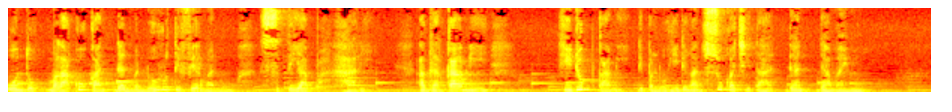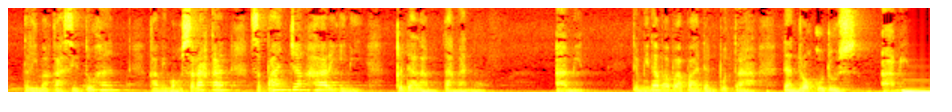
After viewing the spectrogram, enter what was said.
untuk melakukan dan menuruti firman-Mu setiap hari agar kami hidup kami dipenuhi dengan sukacita dan damai-Mu. Terima kasih Tuhan, kami mau serahkan sepanjang hari ini ke dalam tangan-Mu. Amin. Demi nama Bapa dan Putra dan Roh Kudus. Amin.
